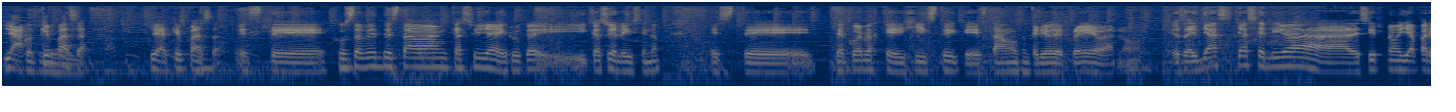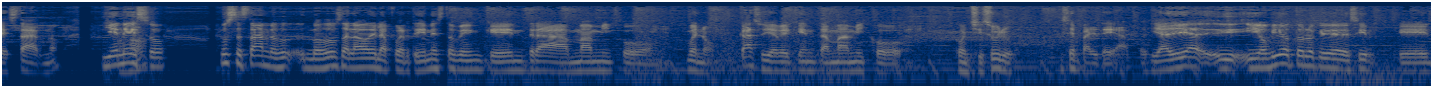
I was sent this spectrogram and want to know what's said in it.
Ya, ¿qué pasa? Ya, ¿qué pasa? Este, justamente estaban Kazuya y Ruka y Kazuya le dice, ¿no? Este, ¿te acuerdas que dijiste que estábamos en periodo de prueba, ¿no? O sea, ya, ya se le iba a decir, no, ya para estar, ¿no? Y en eso, justo estaban los, los dos al lado de la puerta y en esto ven que entra Mami con, bueno, Kazuya ve que entra Mami con, con Chizuru y se paltea, pues ya, ya- y, y obvio todo lo que debe decir, que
